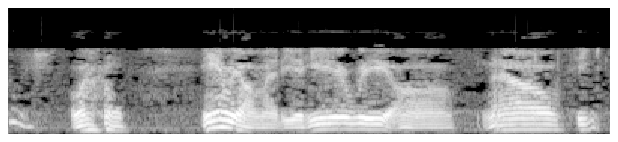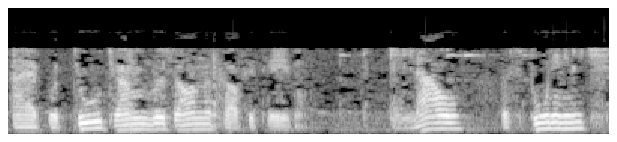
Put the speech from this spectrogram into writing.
foolish. Well, here we are, my dear. Here we are. Now, see, I put two tumblers on the coffee table. And now, a spoon in each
